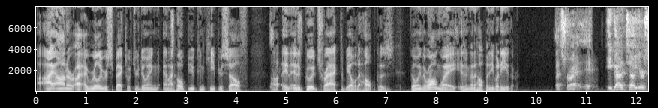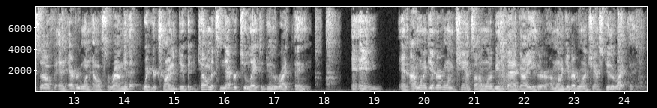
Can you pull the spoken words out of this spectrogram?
I honor. I, I really respect what you're doing, and I hope you can keep yourself uh, in, in a good track to be able to help. Because going the wrong way isn't going to help anybody either. That's right. It, you got to tell yourself and everyone else around you that what you're trying to do, but you tell them it's never too late to do the right thing. And and, and I want to give everyone a chance. I don't want to be the bad guy either. I want to give everyone a chance to do the right thing.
